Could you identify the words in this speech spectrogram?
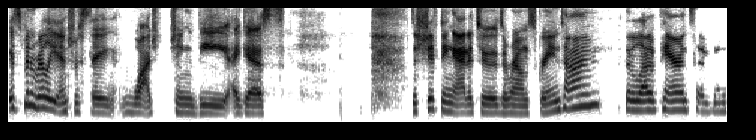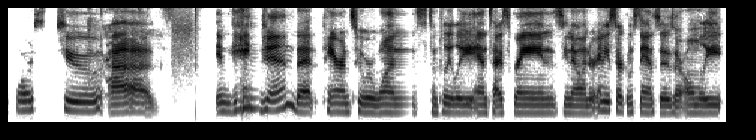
It's been really interesting watching the, I guess, the shifting attitudes around screen time that a lot of parents have been forced to uh, engage in that parents who were once completely anti-screens you know under any circumstances or only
